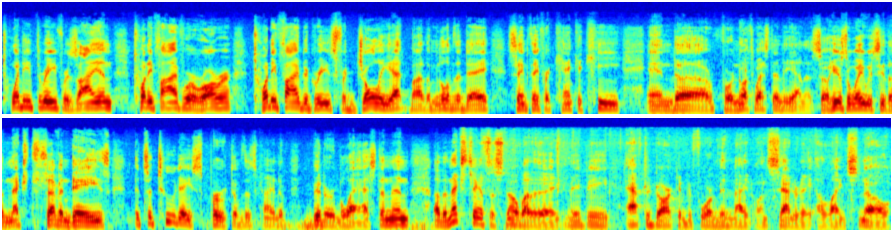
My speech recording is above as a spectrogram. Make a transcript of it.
23 for Zion, 25 for Aurora, 25 degrees for Joliet by the middle of the day. Same thing for Kankakee and uh, for Northwest Indiana. So here's the way we see the next seven days. It's a two day spurt of this kind of bitter blast. And then uh, the next chance of snow, by the way, may be after dark and before midnight on Saturday, a light snow.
